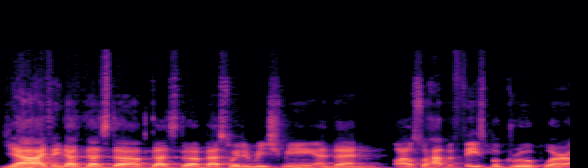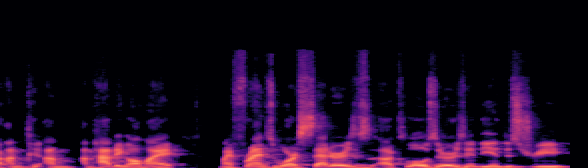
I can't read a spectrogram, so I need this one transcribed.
yeah i think that that's the that's the best way to reach me and then i also have a facebook group where i'm i'm, I'm having all my my friends who are setters uh, closers in the industry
